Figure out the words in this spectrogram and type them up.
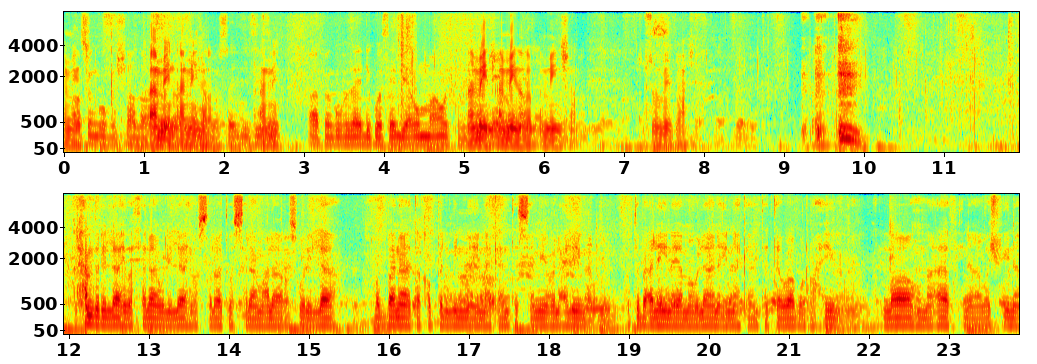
Amin. Ape nguvu inshallah. Amin, amin, ya Rabb. Amin. Ape nguvu zaidi kuwasaidia umma wote. Amin, amin, ya Rabb. Amin, inshallah. Tuombee dua. الحمد لله والثناء لله والصلاة والسلام على رسول الله ربنا تقبل منا إنك أنت السميع العليم وتب علينا يا مولانا إنك أنت التواب الرحيم اللهم عافنا واشفنا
